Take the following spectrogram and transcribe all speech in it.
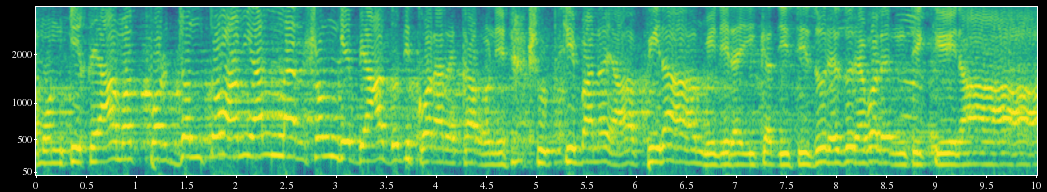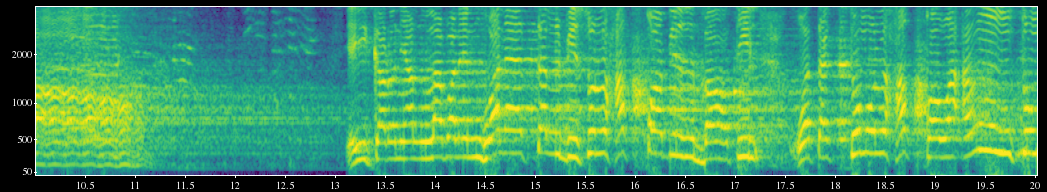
এমনকি কেয়ামত পর্যন্ত আমি আল্লাহর সঙ্গে বেয়াদবি করার কারণে সুটকি বানায় ফিরা মিলিরাইকা দিছি। জোরে জোরে বলেন, ঠিক কিনা? এই কারণে আল্লাহ বলেন, ওয়ালা তালবিসুল হাক্ক বিল বাতিল, ওয়া তাকতুমুল হাক্ক ওয়া আনতুম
